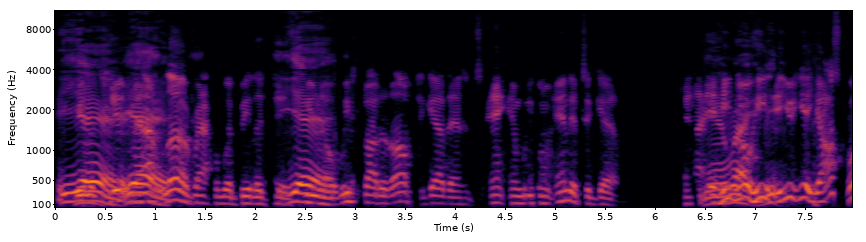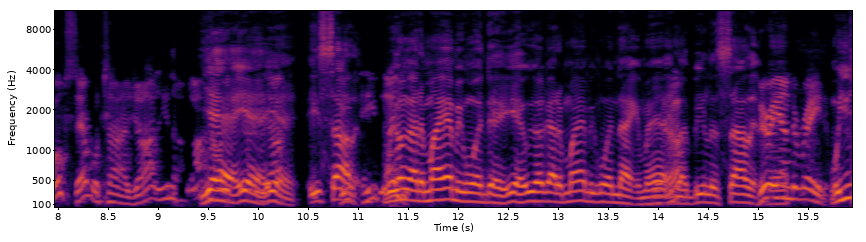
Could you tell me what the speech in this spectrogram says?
Be yeah, man, I love rapping with B Legit. Yeah. You know, we started off together and, and we're gonna end it together. Yeah, he know right. he, Be- you, yeah, y'all spoke several times, y'all. You know, y'all yeah, yeah, y'all. yeah. He's solid. he we love hung out in Miami one day. Yeah, we hung out in Miami one night, man. Yeah. Like B Legit solid. Very man. underrated. Well, you,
